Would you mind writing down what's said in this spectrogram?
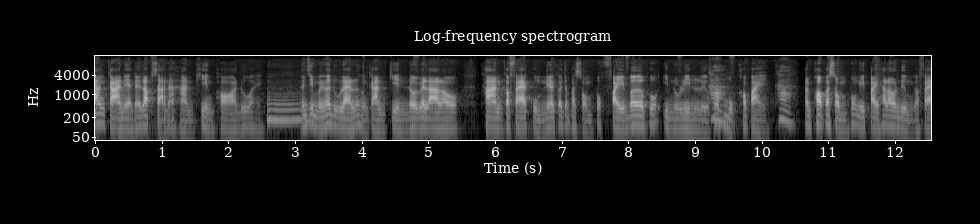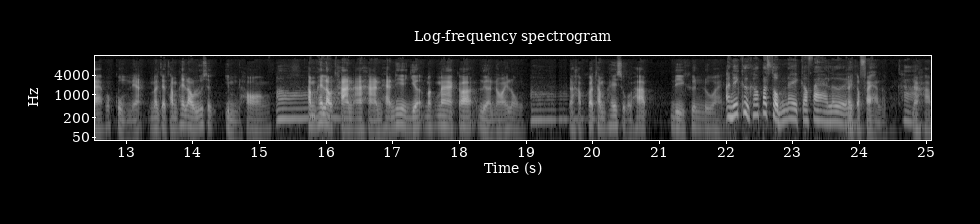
ร่างกายเนี่ยได้รับสารอาหารเพียงพอด้วยอืมจริงๆมันก็ดูแลเรื่องของการกิน โดยเวลาเราทานกาแฟกลุ่มเนี้ก็จะผสมพวกไฟเบอร์ พวกอินูลิน หรือพวกค่ะบุกเข้าไปค่ะมันพอผสมพวกนี้ไปถ้าเราดื่มกาแฟพวกกลุ่มเนี้ยมันจะทำให้เรารู้สึกอิ่มท้องอ๋อทำให้เราทานอาหารแทนที่จะเยอะมาก ๆ ก็เหลือน้อยลงอ๋อนะครับก็ทำให้สุขภาพดีขึ้นด้วย อันนี้คือเขาผสมในกาแฟเลยในกาแฟเลยค่ะนะครับ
